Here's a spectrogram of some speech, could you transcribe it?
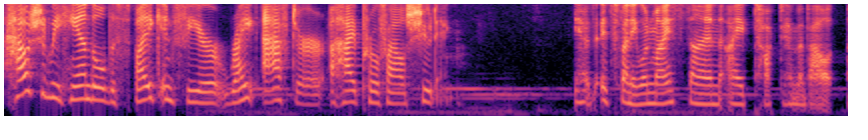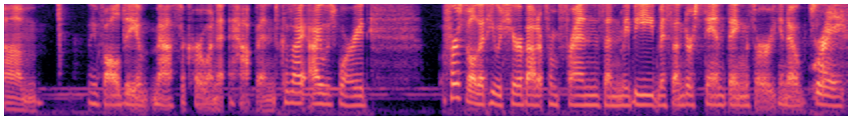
how should we handle the spike in fear right after a high profile shooting? Yeah, it's, it's funny. When my son, I talked to him about um, the Uvalde massacre when it happened, because I, I was worried first of all that he would hear about it from friends and maybe misunderstand things or you know right.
